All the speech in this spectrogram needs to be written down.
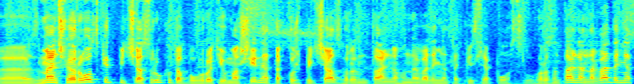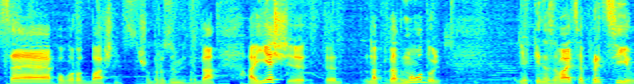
Е, Зменшує розкид під час руху та поворотів машини, а також під час горизонтального наведення та після пострілу. Горизонтальне наведення це поворот башні, щоб розуміти. Да? А є, ж, е, наприклад, модуль, який називається приціл.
